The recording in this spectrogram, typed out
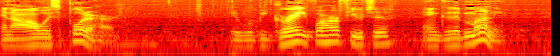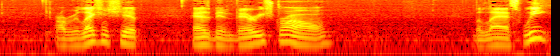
and I always supported her. It would be great for her future and good money. Our relationship has been very strong, but last week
